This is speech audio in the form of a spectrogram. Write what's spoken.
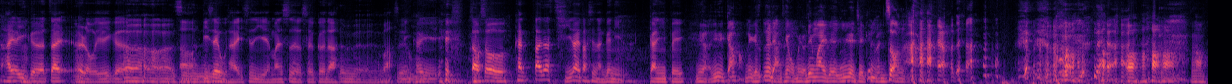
还有一个在二楼有一个呃是 DJ 舞台，其实也蛮适合蛇哥的，对不对？好吧，你可以 到时候看大家期待到现场跟你干一杯，没有，因为刚好那个那两天我们有另外一个音乐节跟你们撞啊，对啊，哦，好好好，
